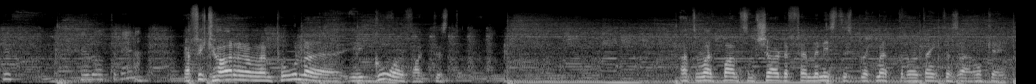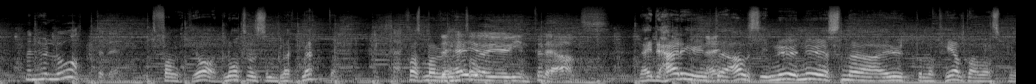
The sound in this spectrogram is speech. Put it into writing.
Hur, hur låter det? Jag fick höra det av en polare igår faktiskt. Att det var ett band som körde feministisk black metal och jag tänkte så här, okej, Men hur låter det? inte fan vet jag, det låter väl som black metal. Exakt. Fast man det här ta... gör ju inte det alls. Nej, det här är ju inte Nej. alls, nu, nu snöar jag ut på något helt annat spår.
